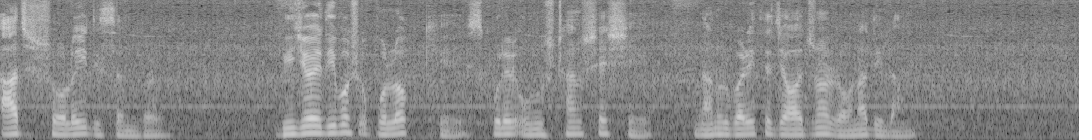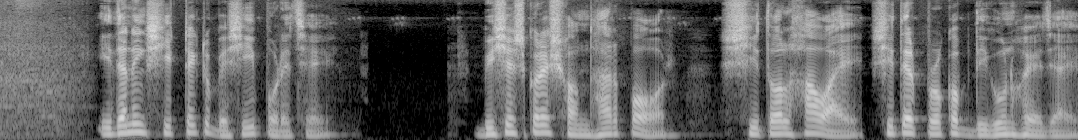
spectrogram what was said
আজ ষোলোই ডিসেম্বর। বিজয় দিবস উপলক্ষে স্কুলের অনুষ্ঠান শেষে নানুর বাড়িতে যাওয়ার জন্য রওনা দিলাম। ইদানিং শীতটা একটু বেশিই পড়েছে। বিশেষ করে সন্ধ্যার পর শীতল হাওয়ায় শীতের প্রকোপ দ্বিগুণ হয়ে যায়।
